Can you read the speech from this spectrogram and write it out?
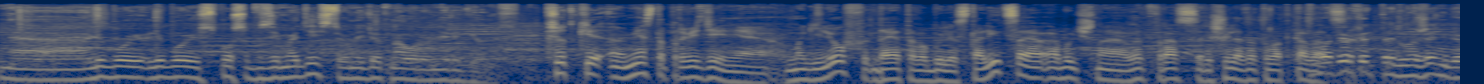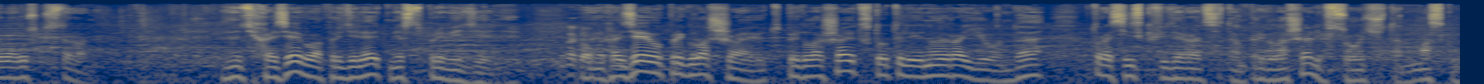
э, любой, любой способ взаимодействия, он идет на уровне регионов. Все-таки э, место проведения Могилев, до этого были столица обычно, в этот раз решили от этого отказаться. Во-первых, это предложение белорусской стороны. Знаете, хозяева определяют место проведения. Ну, Хозяева приглашают, приглашают в тот или иной район, да. Вот Российской Федерации там приглашали в Сочи, там, в Москву.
